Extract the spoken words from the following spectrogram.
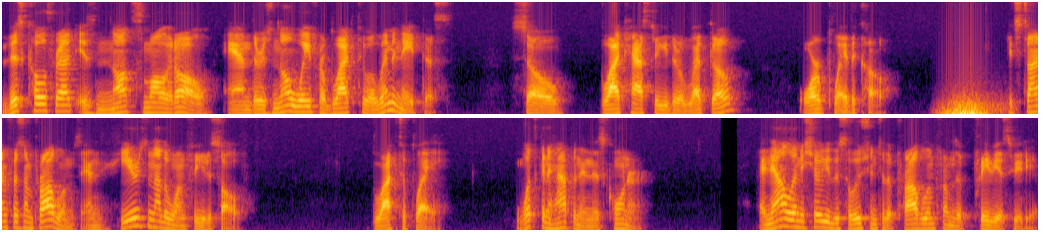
This ko threat is not small at all, and there's no way for black to eliminate this. So black has to either let go or play the ko. It's time for some problems, and here's another one for you to solve. Black to play. What's going to happen in this corner? And now let me show you the solution to the problem from the previous video.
